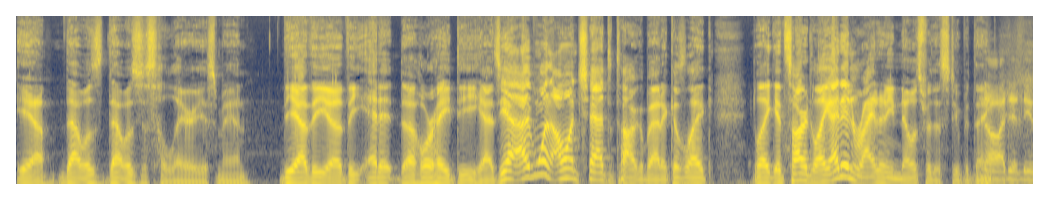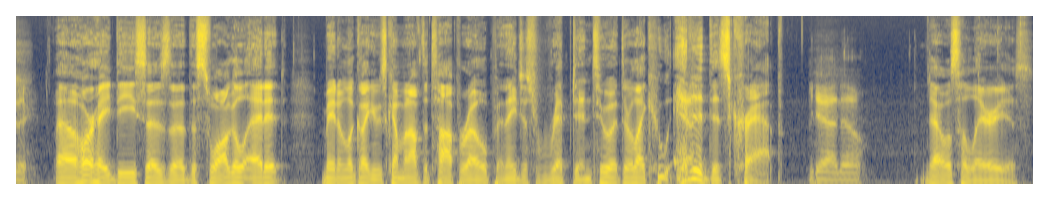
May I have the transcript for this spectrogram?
Yeah, that was that was just hilarious, man. Yeah, the uh, the edit uh, Jorge D has. Yeah, I want I want Chad to talk about it because like like it's hard. Like I didn't write any notes for this stupid thing. No, I didn't either. uh, Jorge D says uh, the Swoggle edit made him look like he was coming off the top rope, and they just ripped into it. They're like, "Who edited this crap?" Yeah, no. That was hilarious.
